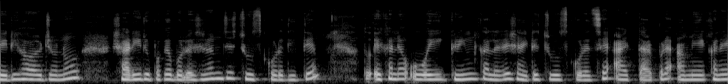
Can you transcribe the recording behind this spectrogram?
রেডি হওয়ার জন্য শাড়ি রূপাকে বলেছিলাম যে চুজ করে দিতে। তো এখানে ওই গ্রিন কালারের শাড়িটা চুজ করেছে, আর তারপরে আমি এখানে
